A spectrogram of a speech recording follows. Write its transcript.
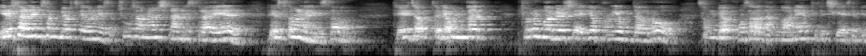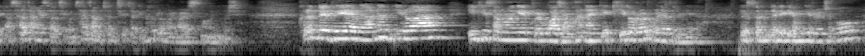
예루살렘 성벽 재건을 위해서 충성을 헌신한 이스라엘 백성을 향해서 대적들의 온갖 조롱과 멸시에 이겨 방해 공작으로 성벽 공사가 난관에 부딪히게 됩니다. 사장에서 지금 사장 전체적인 흐름을 말씀하고 있는 것이. 그런데 느헤미야는 이러한 이기 상황에 않고 하나님께 기도를 올려드립니다. 백성들에게 용기를 주고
